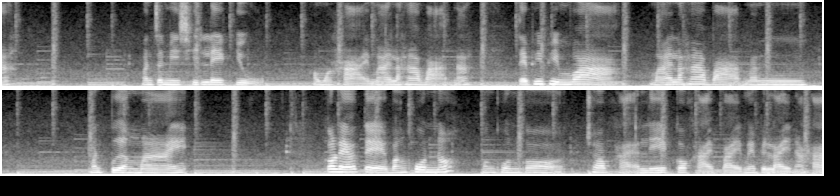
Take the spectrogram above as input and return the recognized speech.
นะ มันจะมีชิ้นเล็กอยู่ เอามาขายไม้ละ 5 บาทนะ แต่พี่พิมพ์ว่าไม้ละ 5 บาทมันมันเปลืองไม้ ก็แล้วแต่บางคนเนาะบางคนก็ชอบขายอันเล็กก็ขายไปไม่เป็นไรนะคะ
